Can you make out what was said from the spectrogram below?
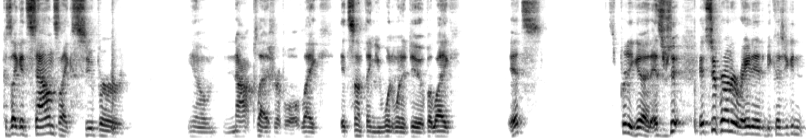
because like it sounds like super, you know, not pleasurable. Like it's something you wouldn't want to do, but like it's it's pretty good. It's it's super underrated because you can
